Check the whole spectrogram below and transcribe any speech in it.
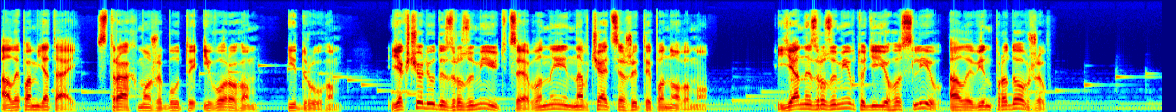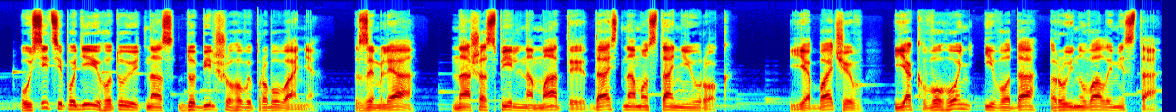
Але пам'ятай, страх може бути і ворогом, і другом. Якщо люди зрозуміють це, вони навчаться жити по-новому. Я не зрозумів тоді його слів, але він продовжив. Усі ці події готують нас до більшого випробування. Земля, наша спільна мати, дасть нам останній урок. Я бачив, як вогонь і вода руйнували міста,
